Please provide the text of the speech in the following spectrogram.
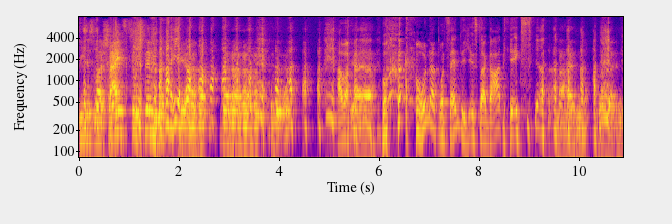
Dieses Mal scheint es zu stimmen. Aber ja, ja. hundertprozentig ist da gar nichts. Nein, nein.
